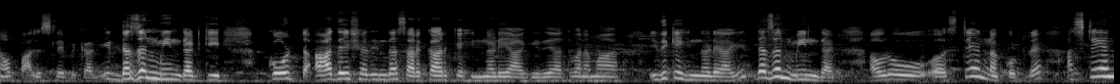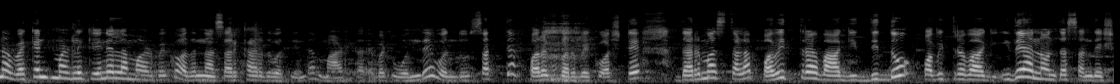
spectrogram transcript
ನಾವು ಪಾಲಿಸಲೇಬೇಕಾಗಿ ಇಟ್ ಡಸಂಟ್ ಮೀನ್ ದಟ್ ಕಿ ಕೋರ್ಟ್ ಆದೇಶದಿಂದ ಸರ್ಕಾರಕ್ಕೆ ಹಿನ್ನಡೆ ಆಗಿದೆ ಅಥವಾ ನಮ್ಮ ಇದಕ್ಕೆ ಹಿನ್ನಡೆ ಆಗಿ ಡಸಂಟ್ ಮೀನ್ ದ್ಯಾಟ್ ಅವರು ಸ್ಟೇಯನ್ನು ಕೊಟ್ಟರೆ ಆ ಸ್ಟೇಯನ್ನು ವೆಕೆಂಟ್ ಮಾಡಲಿಕ್ಕೆ ಏನೆಲ್ಲ ಮಾಡಬೇಕು ಅದನ್ನು ಸರ್ಕಾರದ ವತಿಯಿಂದ ಮಾಡ್ತಾರೆ. ಬಟ್ ಒಂದೇ ಒಂದು ಸತ್ಯ ಹೊರಗೆ ಬರಬೇಕು ಅಷ್ಟೇ. ಧರ್ಮಸ್ಥಳ ಪವಿತ್ರವಾಗಿದ್ದಿದ್ದು ಪವಿತ್ರವಾಗಿ ಇದೆ ಅನ್ನೋಂಥ ಸಂದೇಶ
